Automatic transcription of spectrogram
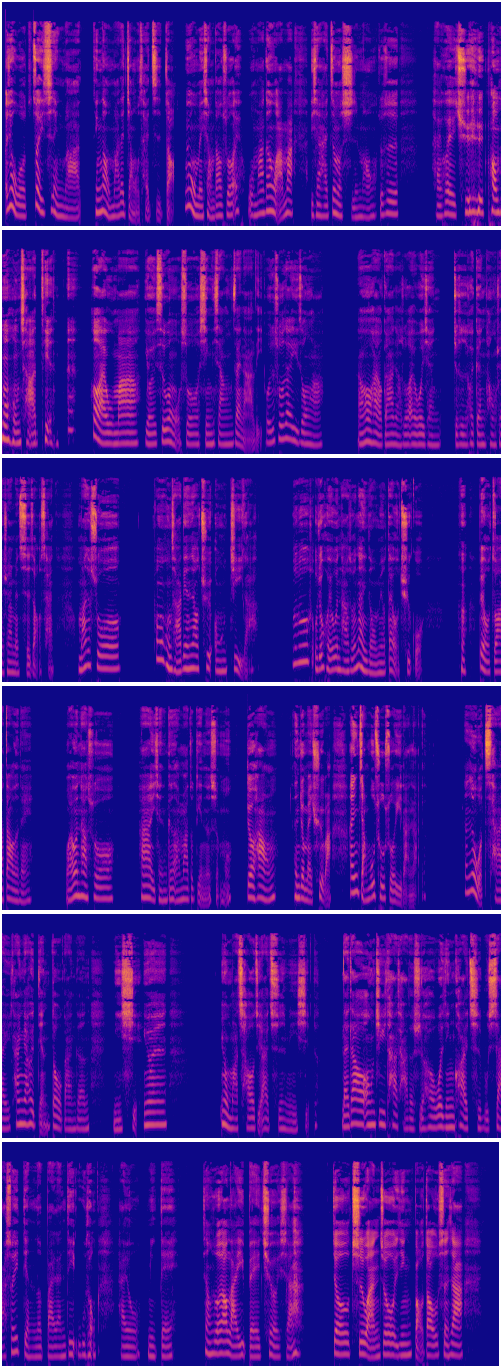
而且我最近吧听到我妈在讲，我才知道，因为我没想到说，哎，我妈跟我阿妈以前还这么时髦，就是还会去 泡沫红茶店。后来我妈有一次问我说，新乡在哪里？我就说在一中啊，然后还有跟他讲说，哎，我以前。就是会跟同学去那边吃早餐，我妈就说泡沫红茶店要去翁记啦。我说我就回问他说，那你怎么没有带我去过？哼，被我抓到了呢。我还问他说，他以前跟阿妈都点了什么？就他好像很久没去吧，他已经讲不出所以然来了。但是我猜他应该会点豆干跟米血，因为因为我妈超级爱吃米血的。来到翁记踏茶的时候，我已经快吃不下，所以点了白兰地乌龙，还有米德，想说要来一杯 chill 一下，就吃完就已经饱到剩下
